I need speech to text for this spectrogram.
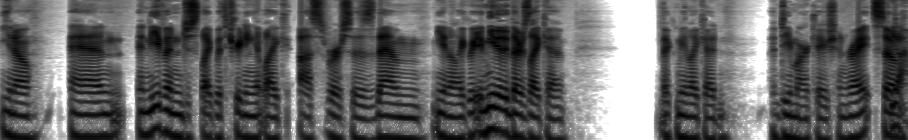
you know, and and even just like with treating it like us versus them, you know, like we, immediately there's like a there can be like a, a demarcation, right? So, Yeah.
